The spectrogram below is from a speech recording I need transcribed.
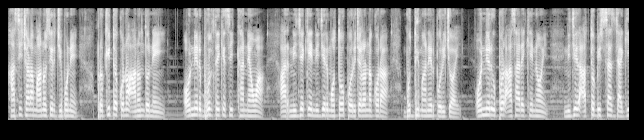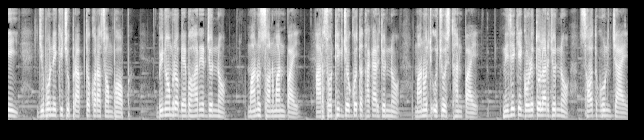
হাসি ছাড়া মানুষের জীবনে প্রকৃত কোনো আনন্দ নেই। অন্যের ভুল থেকে শিক্ষা নেওয়া আর নিজেকে নিজের মতো পরিচালনা করা বুদ্ধিমানের পরিচয়। অন্যের উপর আশা রেখে নয়, নিজের আত্মবিশ্বাস জাগিয়েই জীবনে কিছু প্রাপ্ত করা সম্ভব। বিনম্র ব্যবহারের জন্য মানুষ সম্মান পায়, আর সঠিক যোগ্যতা থাকার জন্য মানুষ উঁচু স্থান পায়। নিজেকে গড়ে তোলার জন্য সৎগুণ চায়,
